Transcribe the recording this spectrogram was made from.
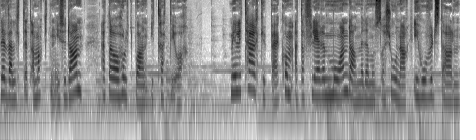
ble veltet av makten i Sudan etter å ha holdt på han i 30 år. Militærkuppet kom etter flere måneder med demonstrasjoner i hovedstaden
